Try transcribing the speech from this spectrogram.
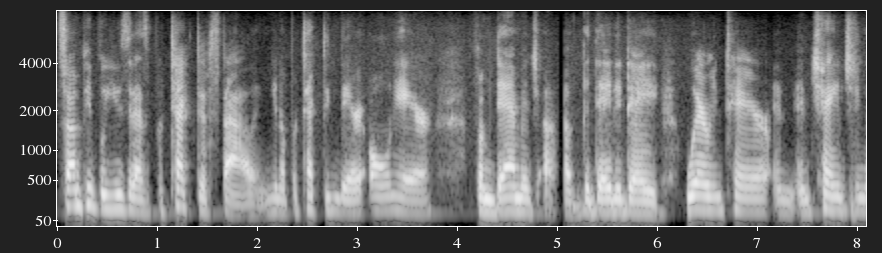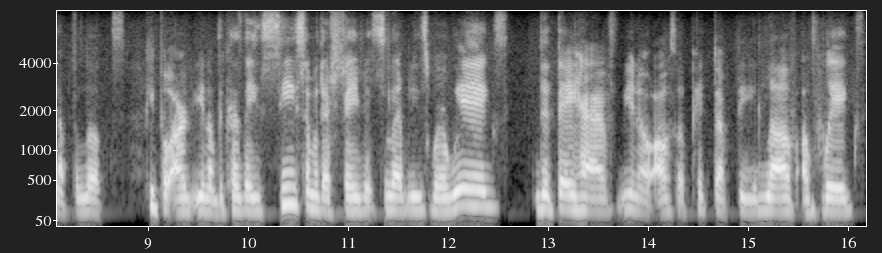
some people use it as protective styling, you know, protecting their own hair from damage of the day to day wear and tear and, and changing up the looks. People are, you know, because they see some of their favorite celebrities wear wigs, that they have, you know, also picked up the love of wigs.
